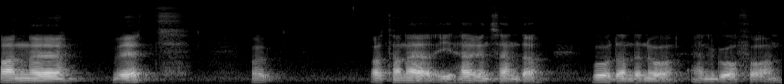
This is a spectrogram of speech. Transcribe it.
Han eh, vet at han er i Herrens hender, hvordan det nå enn går for han.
